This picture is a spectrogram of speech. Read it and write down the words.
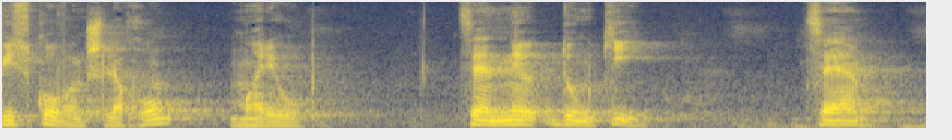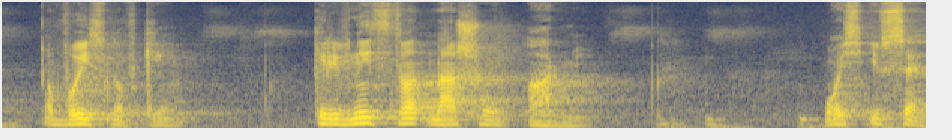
військовим шляхом Маріуполь. Це не думки, це висновки керівництва нашої армії. Ось і все.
